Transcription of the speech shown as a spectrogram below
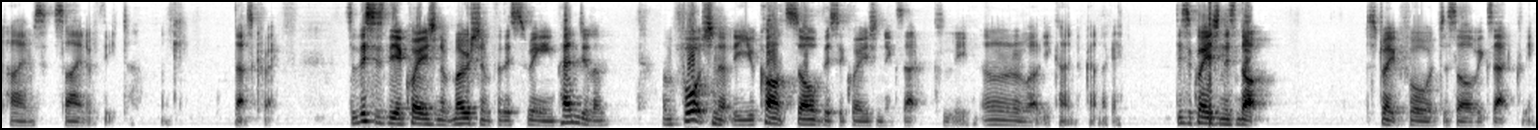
times sine of theta. Okay, that's correct. So this is the equation of motion for this swinging pendulum. Unfortunately, you can't solve this equation exactly. Oh, well, you kind of can. Okay, this equation is not straightforward to solve exactly.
